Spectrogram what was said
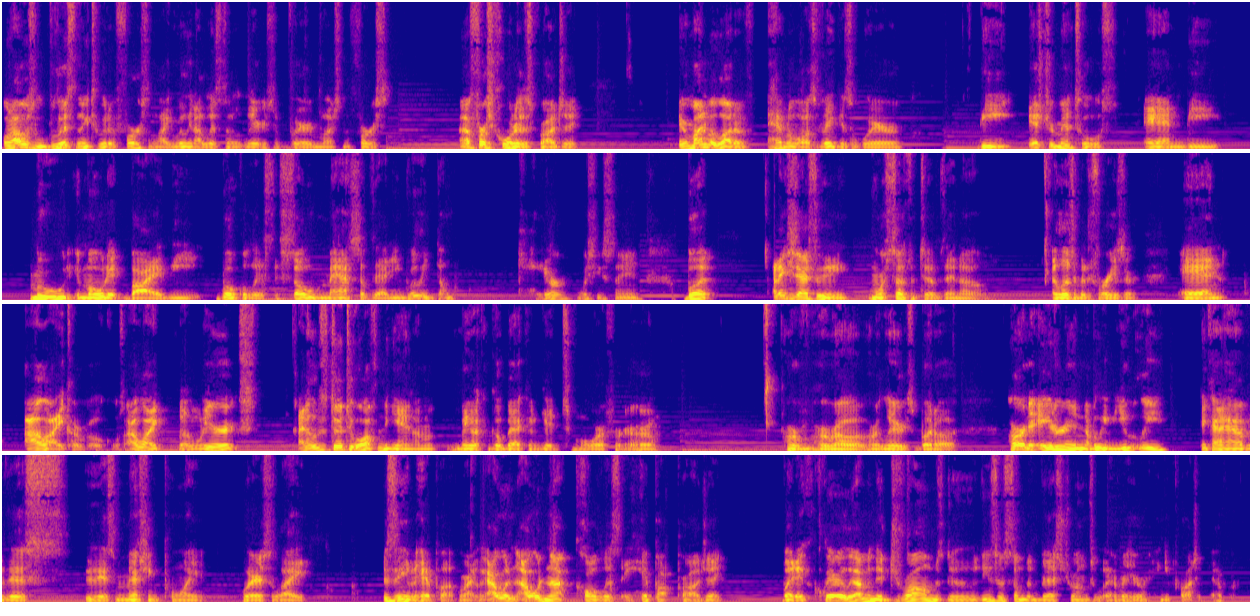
when I was listening to it at first and like really not listening to the lyrics very much in the first uh, first quarter of this project. It reminded me a lot of Heaven or Las Vegas, where the instrumentals and the mood emoted by the vocalist is so massive that you really don't care what she's saying. But I think she's actually more substantive than um, Elizabeth Fraser, and I like her vocals. I like the lyrics. I don't listen to it too often. Again, I'm, maybe I can go back and get some more of her uh, her her uh, her lyrics. But uh, her and Adrian, I believe Utley, they kind of have this this meshing point where it's like this isn't even hip hop, right? Like I wouldn't I would not call this a hip hop project, but it clearly, I mean, the drums, dude. These are some of the best drums you'll ever hear in any project ever.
